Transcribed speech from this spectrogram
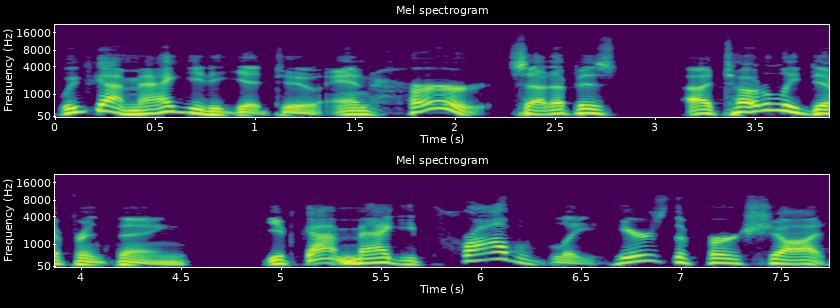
we've got Maggie to get to, and her setup is a totally different thing. You've got Maggie probably, here's the first shot,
